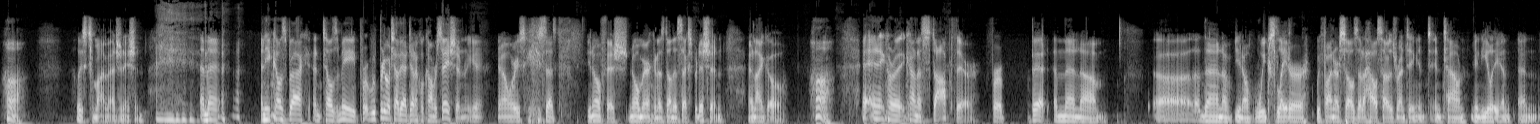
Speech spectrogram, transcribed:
"Huh," at least to my imagination. and then and he comes back and tells me we pretty much have the identical conversation you know where he, he says you know fish no american has done this expedition and i go huh and it kind of it kind of stopped there for a bit and then um uh, then uh, you know weeks later we find ourselves at a house I was renting in in town in Ely and and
